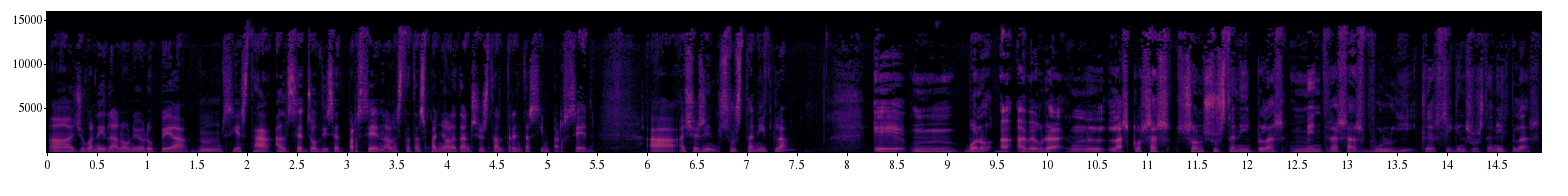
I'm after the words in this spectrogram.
eh, juvenil a la Unió Europea, mm, si està al 16 o el 17%, a l'estat espanyol, atenció, està al 35%. Uh, això és insostenible? Eh, mm, bueno, a, a veure, les coses són sostenibles mentre es vulgui que siguin sostenibles.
